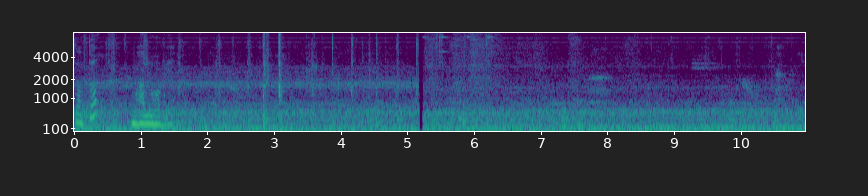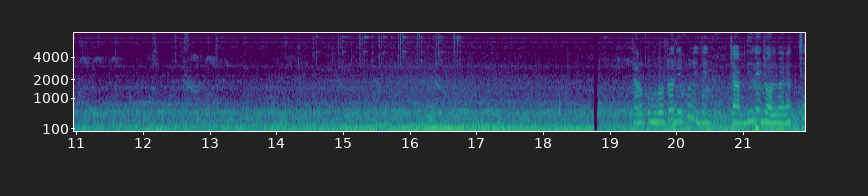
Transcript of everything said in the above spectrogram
তত ভালো হবে। চাল কুমড়োটা দেখুন, এই যে চাপ দিলে জল বেরাচ্ছে,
